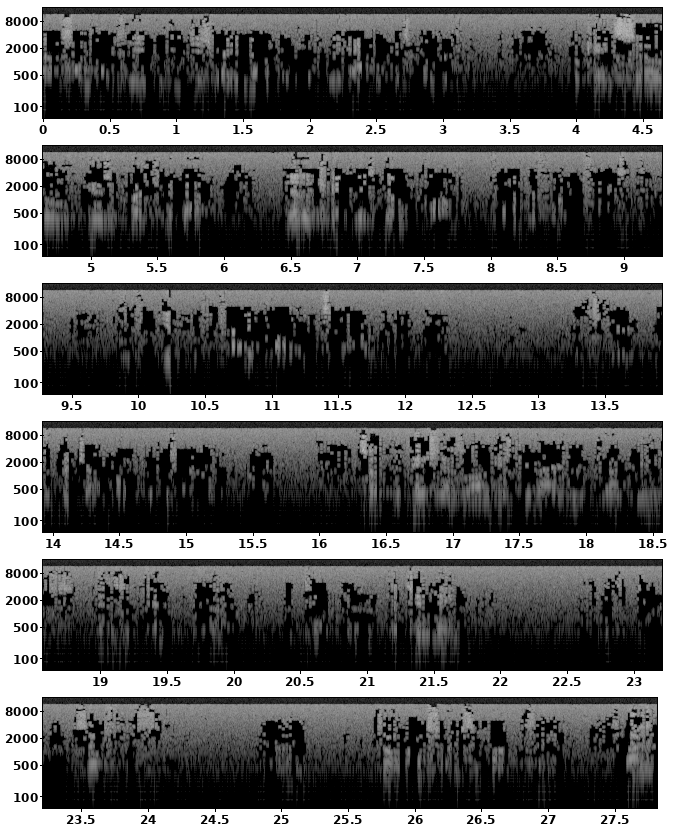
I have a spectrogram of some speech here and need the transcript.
Uh, sometimes they, they just write a note. We have to it. okay, so here's a question about The other trick is. Don't call. If you try to call, it's not. the put you on hold. So if the patient has long history of IV drug use and is uh, attending substance. Uh, so I'm sorry, suboxone. I was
